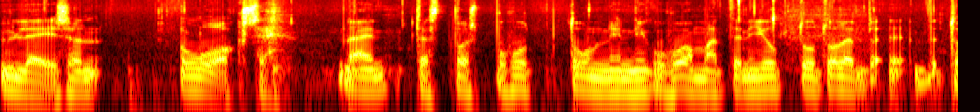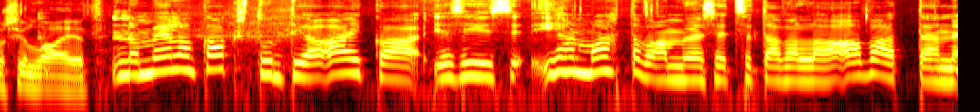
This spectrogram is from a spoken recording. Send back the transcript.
yleisön luokse näin tästä voisi puhua tunnin, niin kuin huomaatte, niin juttu tulee tosi laajat. No meillä on kaksi tuntia aikaa ja siis ihan mahtavaa myös, että se tavallaan avaat tämän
